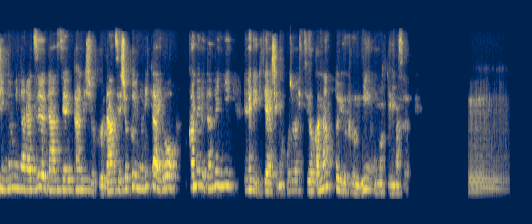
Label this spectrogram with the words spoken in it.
身のみならず、男性管理職、男性職員の理解を深めるために、やはりリテラシーの向上が必要かなというふうに思っています。うん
